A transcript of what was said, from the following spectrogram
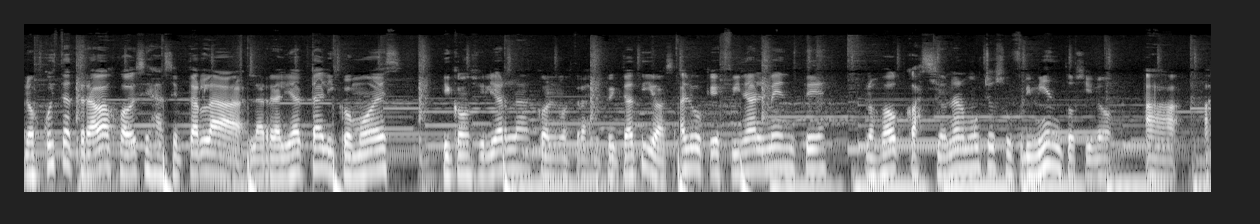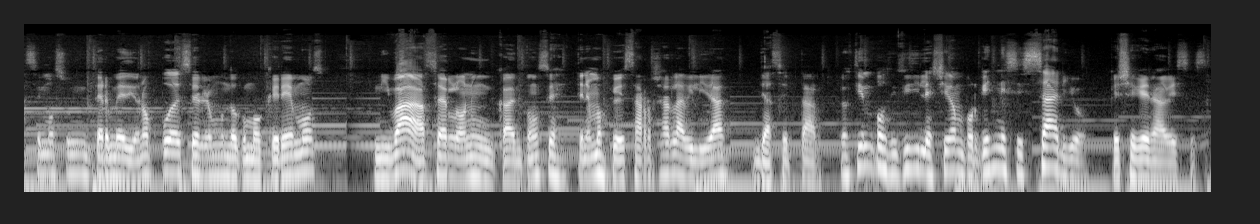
Nos cuesta trabajo a veces aceptar la, la realidad tal y como es y conciliarla con nuestras expectativas, algo que finalmente nos va a ocasionar mucho sufrimiento si no hacemos un intermedio. No puede ser el mundo como queremos, ni va a hacerlo nunca, entonces tenemos que desarrollar la habilidad de aceptar. Los tiempos difíciles llegan porque es necesario que lleguen a veces.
